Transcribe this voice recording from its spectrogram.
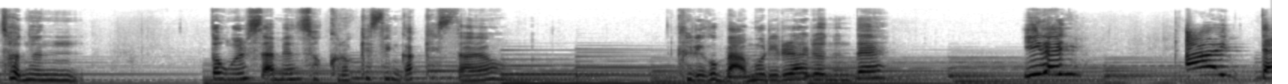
저는 똥을 싸면서 그렇게 생각했어요. 그리고 마무리를 하려는데 이런 아이 나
